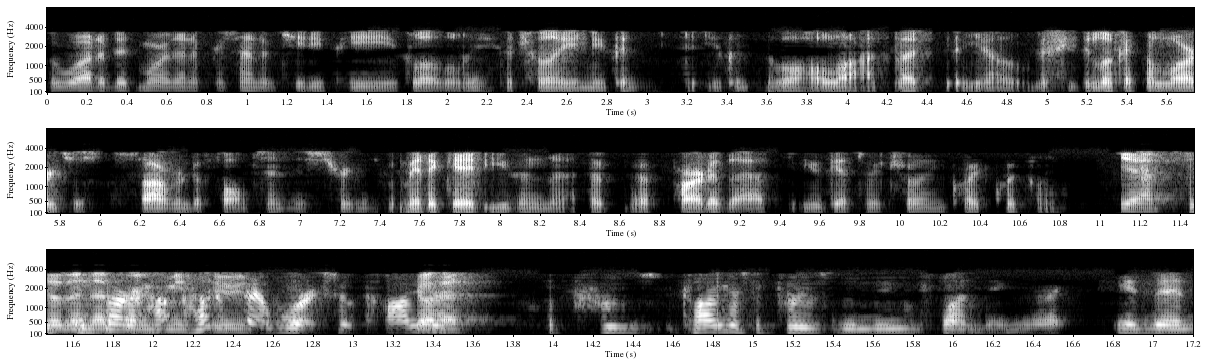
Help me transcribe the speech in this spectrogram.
what a bit more than a percent of GDP globally. A trillion, you can you can do a whole lot, but you know, if you look at the largest sovereign defaults in history, mitigate even a, a part of that, you get to a trillion quite quickly. Yeah. So then that sorry, brings me how, to. How does that work? So Congress approves Congress approves the new funding, right? And then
